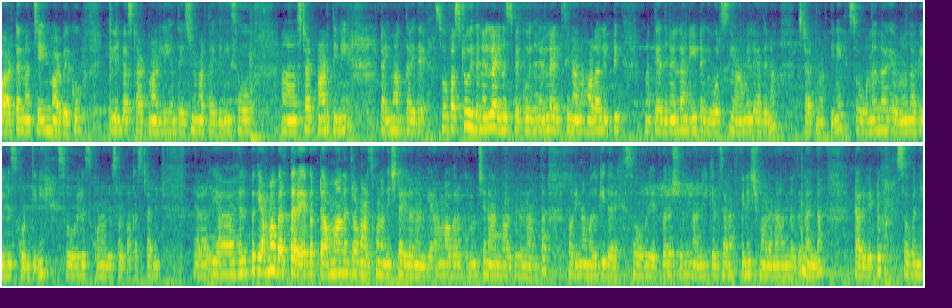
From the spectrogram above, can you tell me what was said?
ಪಾರ್ಟನ್ನು ಚೇಂಜ್ ಮಾಡಬೇಕು. ಇಲ್ಲಿಂದ ಸ್ಟಾರ್ಟ್ ಮಾಡಲಿ ಅಂತ ಯೋಚನೆ ಮಾಡ್ತಾಯಿದ್ದೀನಿ ಸೊ ಸ್ಟಾರ್ಟ್ ಮಾಡ್ತೀನಿ. ಟೈಮ್ ಆಗ್ತಾ ಇದೆ. ಸೊ ಫಸ್ಟು ಇದನ್ನೆಲ್ಲ ಇಳಿಸ್ಬೇಕು ಇದನ್ನೆಲ್ಲ ಇಳಿಸಿ ನಾನು ಹಾಲಲ್ಲಿ ಇಟ್ಟು ಮತ್ತು ಅದನ್ನೆಲ್ಲ ನೀಟಾಗಿ ಒರೆಸಿ ಆಮೇಲೆ ಅದನ್ನು ಸ್ಟಾರ್ಟ್ ಮಾಡ್ತೀನಿ. ಸೊ ಒಂದೊಂದಾಗಿ ಒಂದೊಂದಾಗಿ ಇಳಿಸ್ಕೊಳ್ತೀನಿ ಸೊ ಇಳಿಸ್ಕೊಳೋದು ಸ್ವಲ್ಪ ಕಷ್ಟನೇ. ಯಾರ, ಯಾ ಹೆಲ್ಪ್ಗೆ ಅಮ್ಮ ಬರ್ತಾರೆ ಬಟ್ ಅಮ್ಮನ ಹತ್ರ ಮಾಡಿಸ್ಕೊಳೋದು ಇಷ್ಟ ಇಲ್ಲ ನನಗೆ. ಅಮ್ಮ ಬರೋಕ್ಕೂ ಮುಂಚೆ ನಾನು ಮಾಡಿಬಿಡೋಣ ಅಂತ ಅವ್ರಿನ್ನ ಮಲಗಿದ್ದಾರೆ. ಸೊ ಅವರು ಎದ್ದು ಬರೋಷ್ಟರಲ್ಲಿ ನಾನು ಈ ಕೆಲಸನ ಫಿನಿಷ್ ಮಾಡೋಣ ಅನ್ನೋದು ನನ್ನ ಟಾರ್ಗೆಟು ಸೊ ಬನ್ನಿ,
